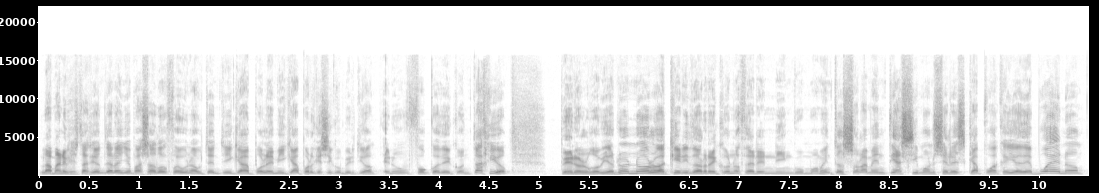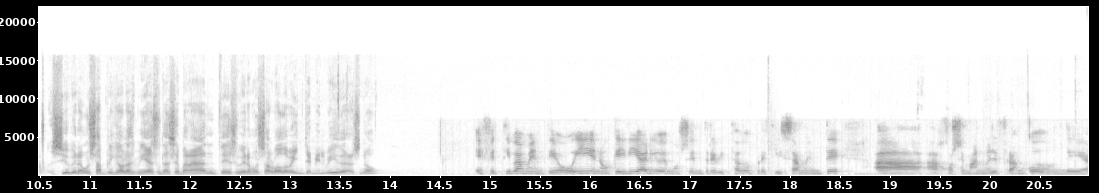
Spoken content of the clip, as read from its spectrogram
la manifestación del año pasado fue una auténtica polémica porque se convirtió en un foco de contagio, pero el gobierno no lo ha querido reconocer en ningún momento. Solamente a Simón se le escapó aquello de, bueno, si hubiéramos aplicado las mías una semana antes, hubiéramos salvado 20.000 vidas, ¿no? Efectivamente, hoy en OK Diario hemos entrevistado precisamente a, José Manuel Franco, donde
